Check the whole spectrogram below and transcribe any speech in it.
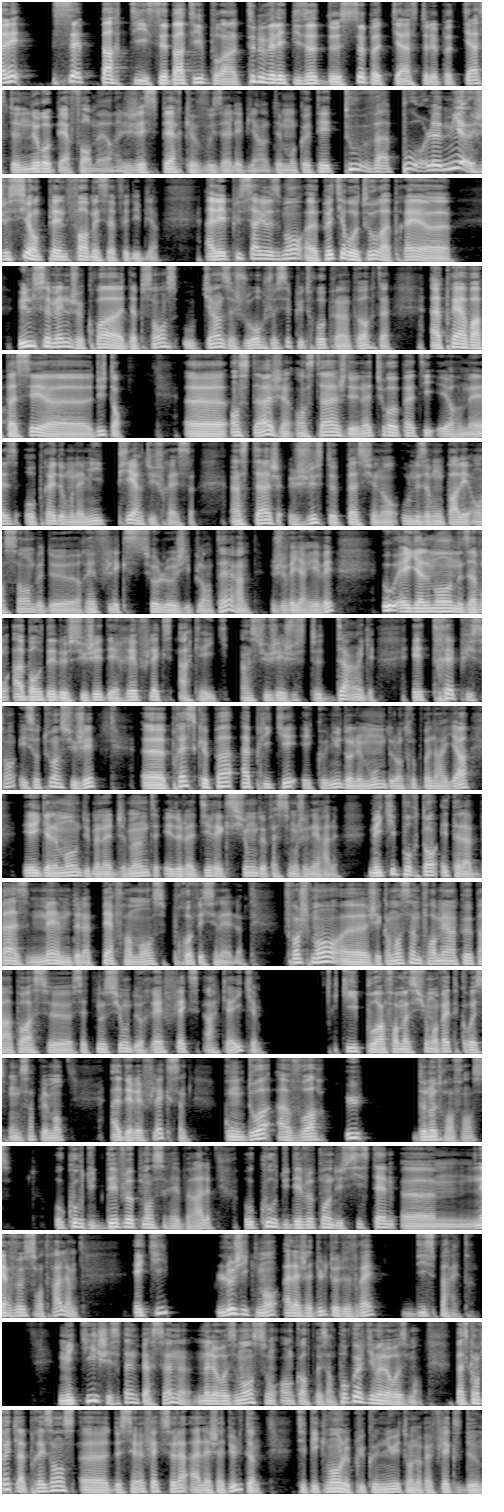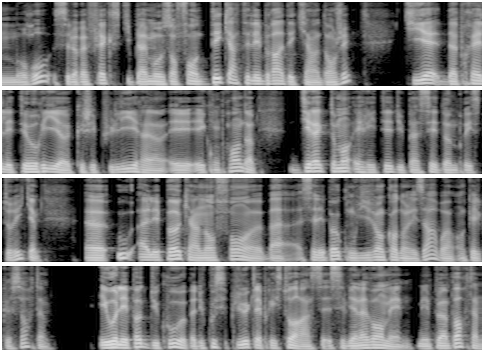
Allez, c'est parti, c'est parti pour un tout nouvel épisode de ce podcast, le podcast Neuroperformer. J'espère que vous allez bien. De mon côté, tout va pour le mieux. Je suis en pleine forme et ça fait du bien. Allez, plus sérieusement, euh, petit retour après euh, une semaine, je crois, d'absence ou 15 jours, je sais plus trop, peu importe, après avoir passé euh, du temps en stage, en stage de naturopathie et hormèse auprès de mon ami Pierre Dufresne. Un stage juste passionnant où nous avons parlé ensemble de réflexologie plantaire, je vais y arriver, où également nous avons abordé le sujet des réflexes archaïques, un sujet juste dingue et très puissant et surtout un sujet euh, presque pas appliqué et connu dans le monde de l'entrepreneuriat et également du management et de la direction de façon générale, mais qui pourtant est à la base même de la performance professionnelle. Franchement, euh, j'ai commencé à me former un peu par rapport à cette notion de réflexe archaïque, qui, pour information, en fait, correspondent simplement à des réflexes qu'on doit avoir eus dans notre enfance, au cours du développement cérébral, au cours du développement du système euh, nerveux central, et qui, logiquement, à l'âge adulte, devraient disparaître. Mais qui, chez certaines personnes, malheureusement, sont encore présents. Pourquoi je dis malheureusement? Parce qu'en fait, la présence euh, de ces réflexes-là à l'âge adulte, typiquement le plus connu étant le réflexe de Moreau, c'est le réflexe qui permet aux enfants d'écarter les bras dès qu'il y a un danger, qui est, d'après les théories euh, que j'ai pu lire euh, et, comprendre, directement hérité du passé d'hommes préhistoriques, où à l'époque, un enfant, bah, c'est l'époque où on vivait encore dans les arbres, en quelque sorte, et où à l'époque, du coup, bah, du coup, c'est plus vieux que la préhistoire, hein, c'est bien avant, mais, mais peu importe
